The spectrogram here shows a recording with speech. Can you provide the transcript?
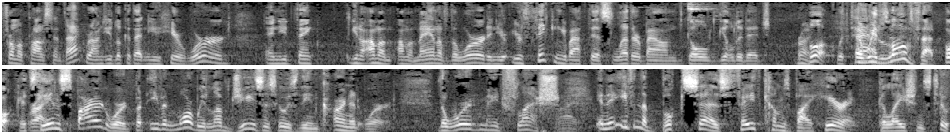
from a Protestant background. You look at that and you hear Word, and you'd think, you know, I'm a I'm a man of the Word, and you're you're thinking about this leather bound, gold gilded edged Right. book with and we love that book. It's Right. the inspired word, but even more, we love Jesus, who is the incarnate word, the Word made flesh. Right. And even the book says faith comes by hearing. Galatians two.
